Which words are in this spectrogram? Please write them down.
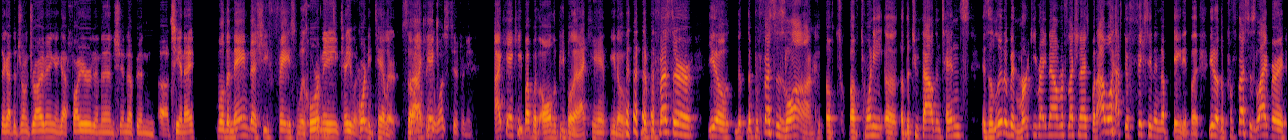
They got the drunk driving and got fired, and then she ended up in uh, TNA. Well, the name that she faced was Courtney, Courtney Taylor. Courtney Taylor. So I, I, can't. it was Tiffany. I can't keep up with all the people that I can't. You know, the professor. You know, the the professor's log of of twenty uh, of the 2010s is a little bit murky right now, Reflectionites. But I will have to fix it and update it. But you know, the professor's library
